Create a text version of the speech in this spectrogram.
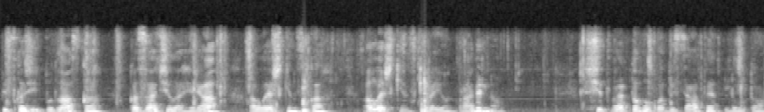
Підскажіть, будь ласка, Казачі лагеря, Олешкінська, Олешкінський район, правильно? З 4 по 10 лютого.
